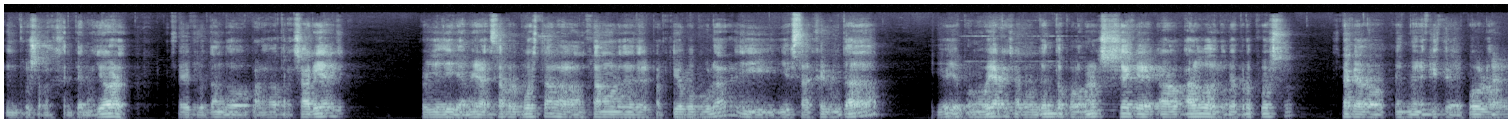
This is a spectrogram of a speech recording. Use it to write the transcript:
incluso la gente mayor está disfrutando para otras áreas, pues yo diría, mira, esta propuesta la lanzamos desde el Partido Popular y, y está ejecutada y oye, pues me voy a casa contento, por lo menos sé que al- algo de lo que he propuesto se ha quedado en beneficio del pueblo. Claro,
